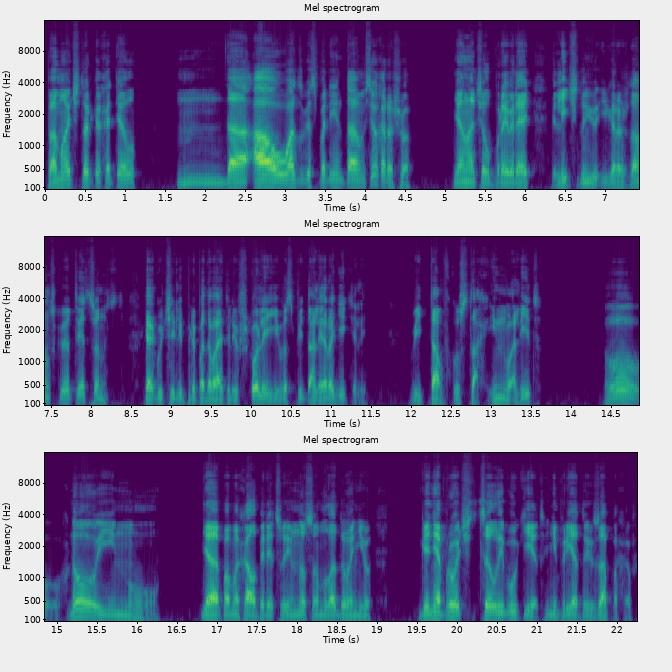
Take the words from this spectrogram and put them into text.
Помочь только хотел. Да, а у вас, господин, там все хорошо? Я начал проявлять личную и гражданскую ответственность, как учили преподаватели в школе и воспитали родители. Ведь там в кустах инвалид. Ох, ну и ну. Я помахал перед своим носом ладонью, гоня прочь целый букет неприятных запахов,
